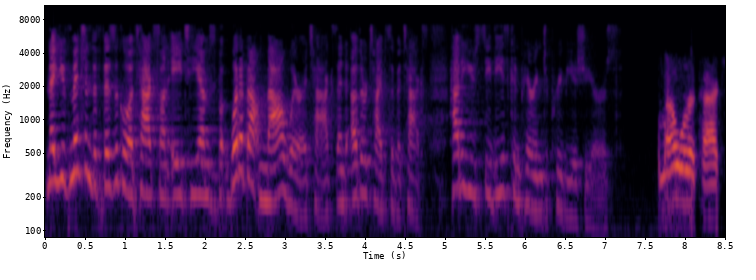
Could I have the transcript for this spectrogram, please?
Now, you've mentioned the physical attacks on ATMs, but what about malware attacks and other types of attacks? How do you see these comparing to previous years? Malware attacks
